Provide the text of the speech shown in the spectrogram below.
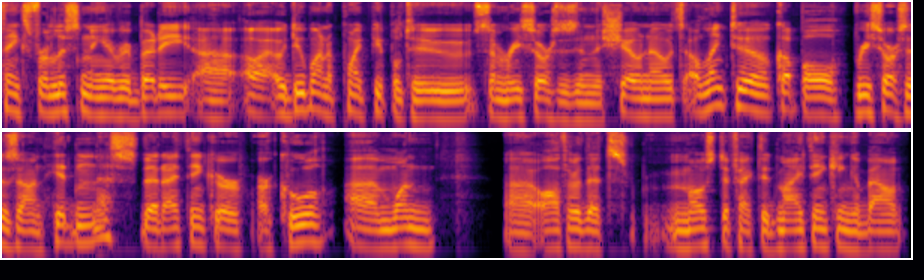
Thanks for listening, everybody. Uh, oh, I do want to point people to some resources in the show notes. I'll link to a couple resources on hiddenness that I think are, are cool. Um, one uh, author that's most affected my thinking about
